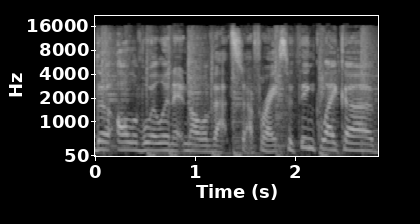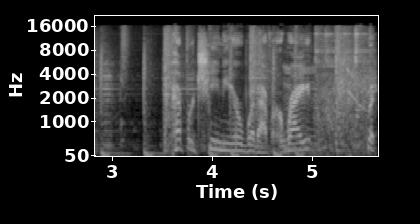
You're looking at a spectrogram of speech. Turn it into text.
the olive oil in it and all of that stuff, right? So, think like a peppercini or whatever, right? But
